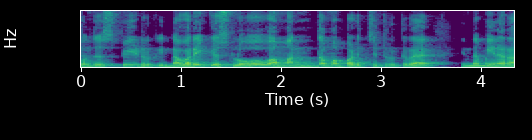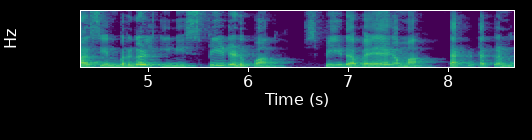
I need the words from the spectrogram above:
கொஞ்சம் ஸ்பீடு இருக்குது இன்ன வரைக்கும் ஸ்லோவாக மந்தமாக படிச்சுட்டு இருக்கிற இந்த மீனராசி என்பர்கள் இனி ஸ்பீட் எடுப்பாங்க. ஸ்பீடை வேகமாக டக்கு டக்குன்னு.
